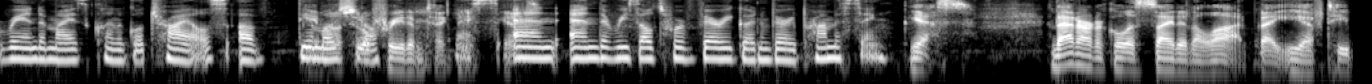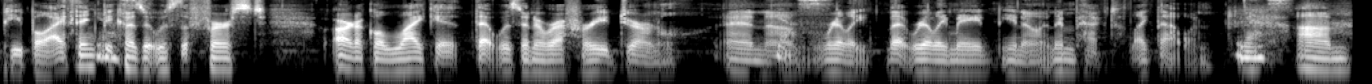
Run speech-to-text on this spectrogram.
randomized clinical trials of the, The emotional, emotional freedom technique. Yes. Yes. And and the results were very good and very promising. Yes. That article is cited a lot by EFT people. I think Yes. because it was the first article like it that was in a refereed journal. And um, Yes. really, that really made, you know, an impact like that one. Yes. Um,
